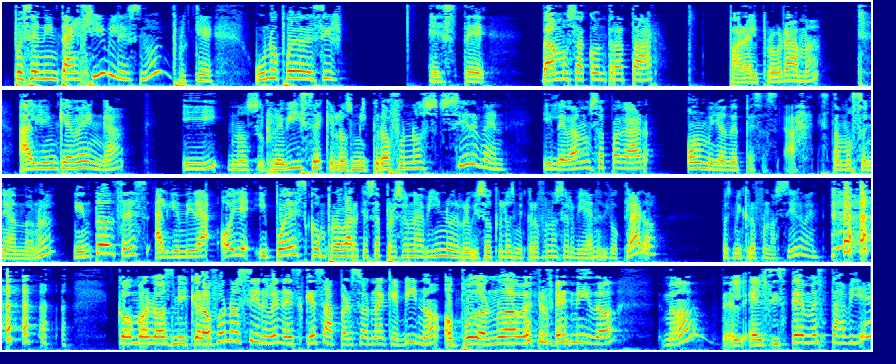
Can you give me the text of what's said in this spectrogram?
pues en intangibles, ¿no? Porque uno puede decir, este, vamos a contratar para el programa alguien que venga y nos revise que los micrófonos sirven y le vamos a pagar un millón de pesos. Ah, estamos soñando, ¿no? Y entonces alguien dirá, oye, ¿y puedes comprobar que esa persona vino y revisó que los micrófonos servían? Y digo, claro, los micrófonos sirven. Como los micrófonos sirven, es que esa persona que vino o pudo no haber venido, ¿no? El, sistema está bien.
